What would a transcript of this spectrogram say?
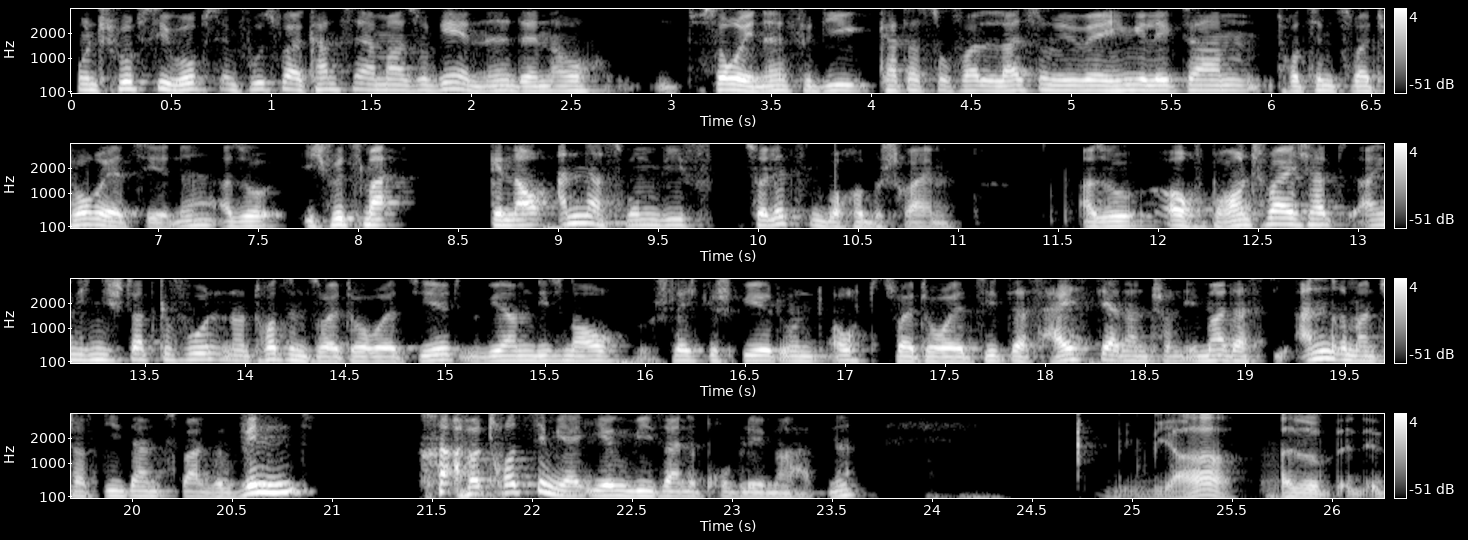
Und schwuppsiwupps, im Fußball kann es ja mal so gehen. Ne? Denn auch, sorry, ne, für die katastrophale Leistung, die wir hingelegt haben, trotzdem zwei Tore erzielt. Ne? Also ich würde es mal genau andersrum wie zur letzten Woche beschreiben. Also auch Braunschweig hat eigentlich nicht stattgefunden und trotzdem zwei Tore erzielt. Wir haben diesmal auch schlecht gespielt und auch zwei Tore erzielt. Das heißt ja dann schon immer, dass die andere Mannschaft, die dann zwar gewinnt, aber trotzdem ja irgendwie seine Probleme hat. Ne? Ja, also äh,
